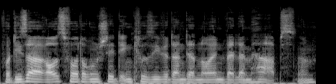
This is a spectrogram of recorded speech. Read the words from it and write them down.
vor dieser Herausforderung steht, inklusive dann der neuen Welle im Herbst. Ne?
